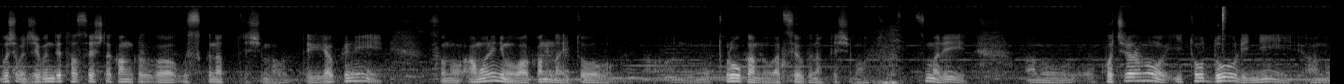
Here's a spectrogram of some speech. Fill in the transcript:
どうしても自分で達成した感覚が薄くなってしまう。で逆にそのあまりにも分かんないとあの徒労感のが強くなってしまうつまりあのこちらの意図通りにあの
